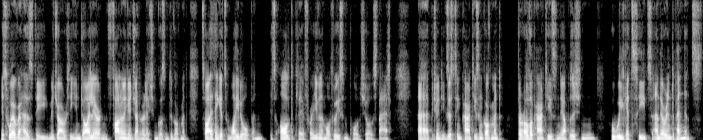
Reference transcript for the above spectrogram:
It's whoever has the majority in Dáil Éireann following a general election goes into government. So I think it's wide open. It's all to play for. Even the most recent poll shows that uh, between the existing parties in government, there are other parties in the opposition who will get seats, and there are independents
